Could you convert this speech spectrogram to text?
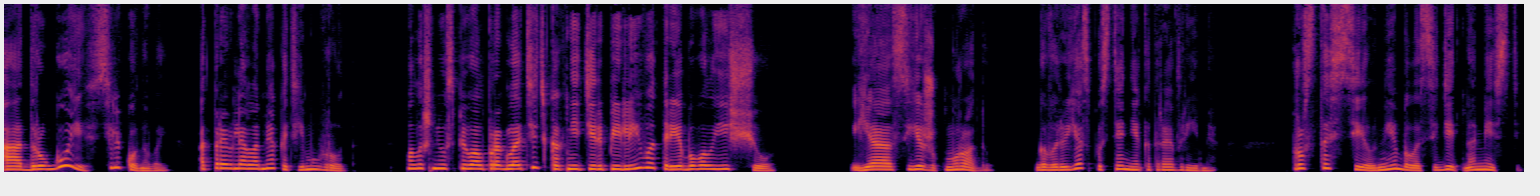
а другой, силиконовой, отправляла мякоть ему в рот. Малыш не успевал проглотить, как нетерпеливо требовал еще. «Я съезжу к Мураду», — говорю я спустя некоторое время. Просто сил не было сидеть на месте.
